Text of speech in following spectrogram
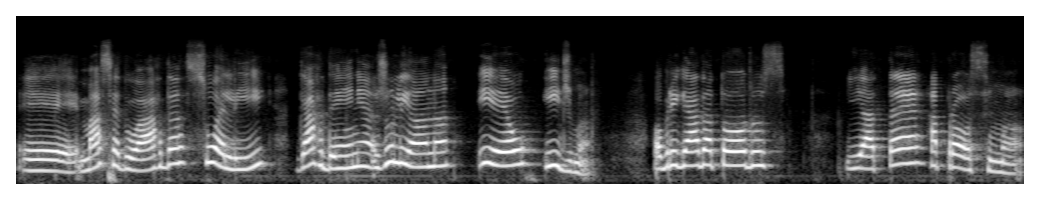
é, Márcia Eduarda, Sueli, Gardênia, Juliana e eu, Idma. Obrigada a todos e até a próxima.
